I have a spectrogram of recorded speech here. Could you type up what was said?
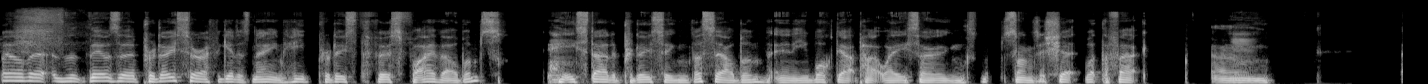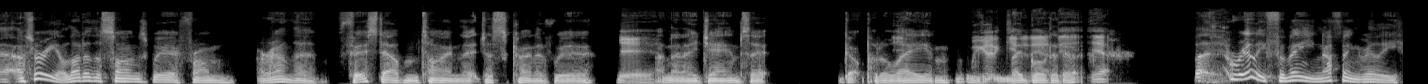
Well, the, the, there was a producer, I forget his name. He produced the first five albums. He started producing this album and he walked out partway saying songs are shit. What the fuck? Um, uh, I'm sorry, a lot of the songs were from around the first album time that just kind of were, I Yeah. don't know, jams that got put away and We got to get they it brought out it there. out. Yeah. But really, for me, nothing really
